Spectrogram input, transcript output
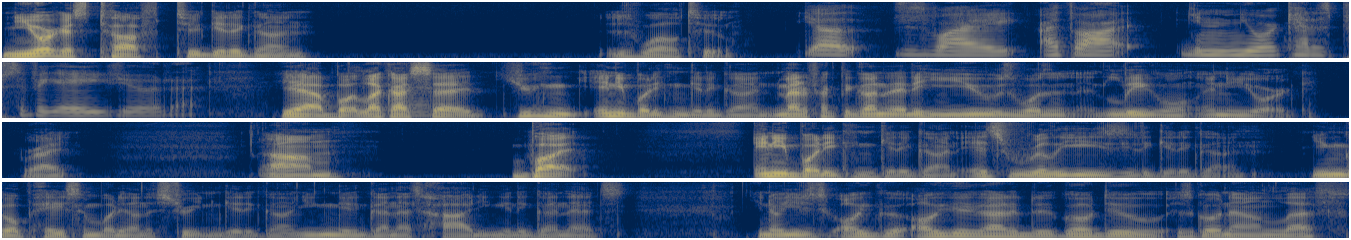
New York is tough to get a gun as well too. Yeah, this is why I thought New York had a specific age. You. Uh, Yeah, but like I said, you can anybody can get a gun. Matter of fact, the gun that he used wasn't legal in New York, right? Um, but anybody can get a gun. It's really easy to get a gun. You can go pay somebody on the street and get a gun. You can get a gun that's hot. You can get a gun that's, you know, you just all you all you gotta do go do is go down left,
